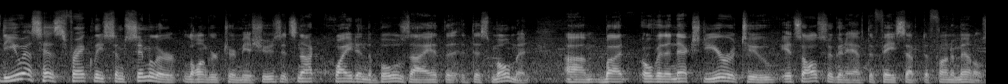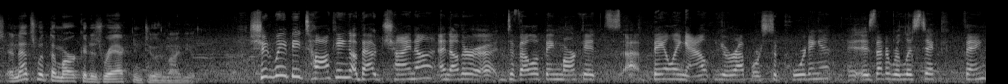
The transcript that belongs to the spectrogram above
the U.S. has, frankly, some similar longer-term issues. It's not quite in the bullseye at, the, at this moment, um, but over the next year or two, it's also going to have to face up to fundamentals. And that's what the market is reacting to, in my view. Should we be talking about China and other uh, developing markets uh, bailing out Europe or supporting it? Is that a realistic thing?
